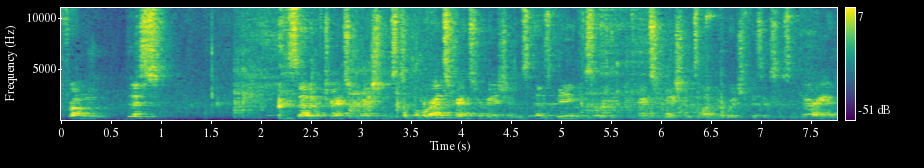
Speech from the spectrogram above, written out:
from this set of transformations to the Lorentz transformations as being the sort of transformations under which physics is invariant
